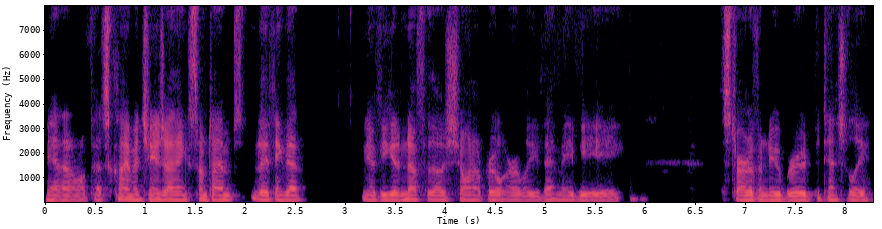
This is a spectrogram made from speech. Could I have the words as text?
Yeah, I don't know if that's climate change. I think sometimes they think that you know if you get enough of those showing up real early, that may be the start of a new brood potentially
